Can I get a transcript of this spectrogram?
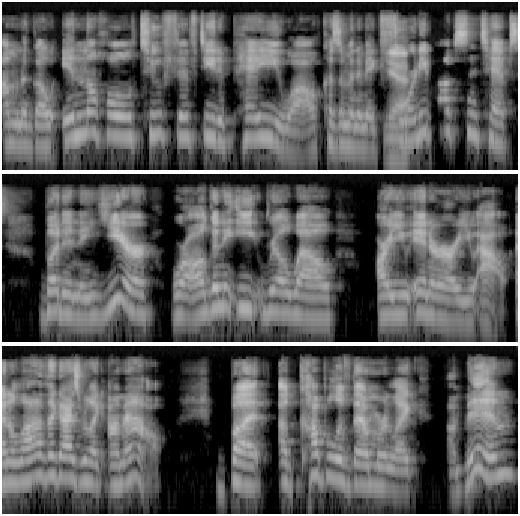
I'm going to go in the hole 250 to pay you all because I'm going to make Yeah. 40 bucks in tips. But in a year, we're all going to eat real well. Are you in or are you out? And a lot of the guys were like, I'm out. But a couple of them were like, I'm in.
